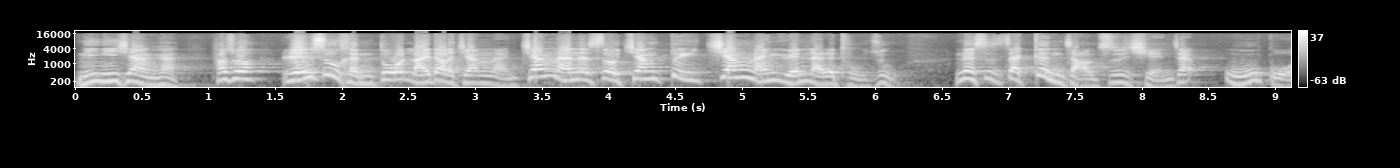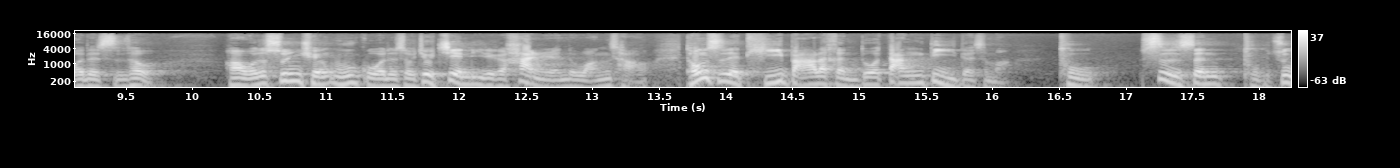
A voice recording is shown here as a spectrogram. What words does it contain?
你你想想看，他说人数很多来到了江南，江南的时候，江对于江南原来的土著，那是在更早之前，在吴国的时候，好，我说孙权吴国的时候就建立了一个汉人的王朝，同时也提拔了很多当地的什么土士绅土著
